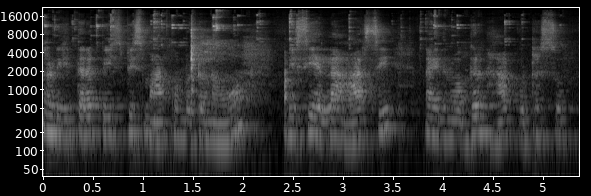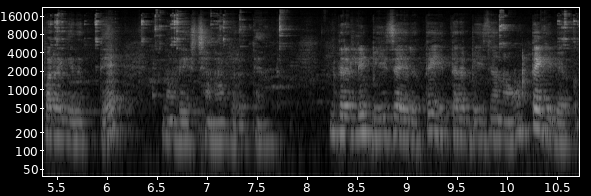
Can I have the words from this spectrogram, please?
ನೋಡಿ ಈ ಥರ ಪೀಸ್ ಪೀಸ್ ಮಾಡ್ಕೊಂಡ್ಬಿಟ್ಟು ನಾವು ಬಿಸಿ ಎಲ್ಲ ಆರಿಸಿ ನಾವು ಇದನ್ನು ಒಗ್ಗರಣೆ ಹಾಕಿಬಿಟ್ರೆ ಸೂಪರಾಗಿರುತ್ತೆ. ನೋಡಿ ಎಷ್ಟು ಚೆನ್ನಾಗಿ ಬರುತ್ತೆ ಅಂತ. ಇದರಲ್ಲಿ ಬೀಜ ಇರುತ್ತೆ, ಈ ಥರ ಬೀಜ ನಾವು ತೆಗಿಬೇಕು.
